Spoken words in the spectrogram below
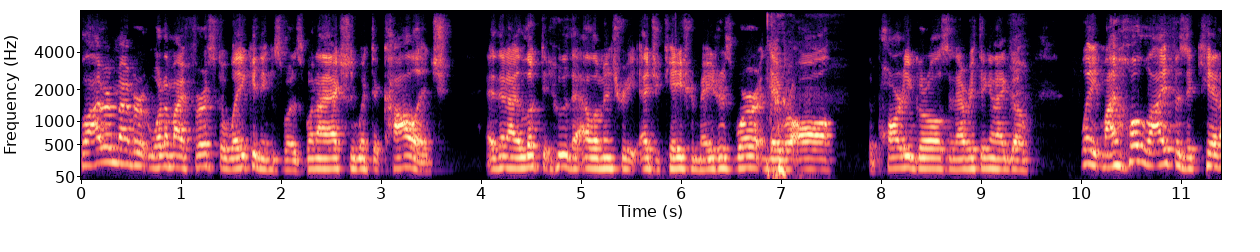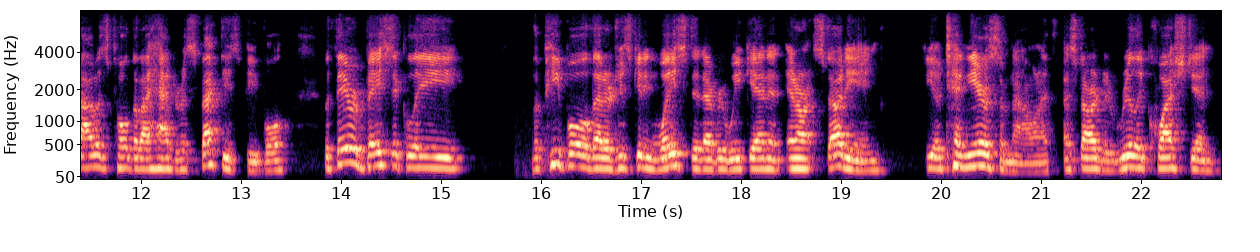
Well, I remember one of my first awakenings was when I actually went to college, and then I looked at who the elementary education majors were, and they were all the party girls and everything. And I go, wait, my whole life as a kid, I was told that I had to respect these people, but they were basically the people that are just getting wasted every weekend and, and aren't studying. You know, ten years from now, and I, I started to really question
